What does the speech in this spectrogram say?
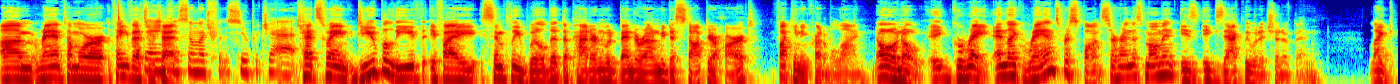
Um, rant I'm more. Thank you for that Thank super you so much for the super chat. Cadsuane, do you believe that if I simply willed it, the pattern would bend around me to stop your heart? Fucking incredible line. Oh no, it, great. And like Rand's response to her in this moment is exactly what it should have been. Like,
